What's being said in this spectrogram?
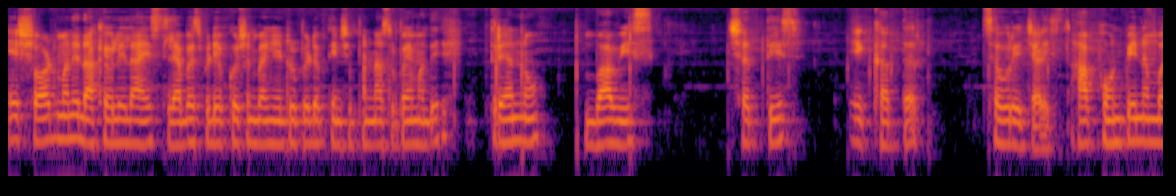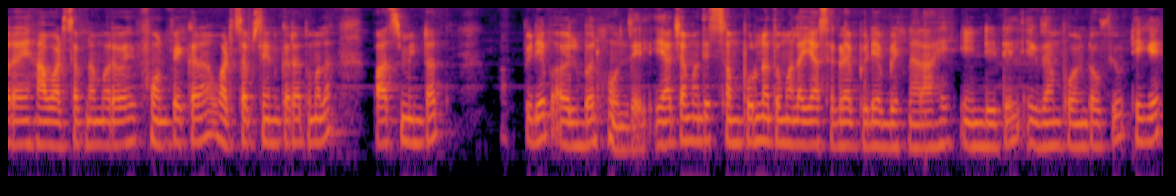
हे शॉर्टमध्ये दाखवलेलं आहे. Syllabus P D F question bank interview P D F तीनशे पन्नास रुपयामध्ये त्र्याण्णव बावीस छत्तीस एकाहत्तर चौवेचाळीस. हा फोनपे नंबर आहे हा व्हॉट्सअप नंबर आहे. फोनपे करा व्हॉट्सअप सेंड करा. तुम्हाला पाच मिनटात पी डी एफ अवेलेबल होऊन जाईल. याच्यामध्ये संपूर्ण तुम्हाला या सगळ्या पी डी एफ भेटणार आहे. In detail exam point of view ठीक आहे?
